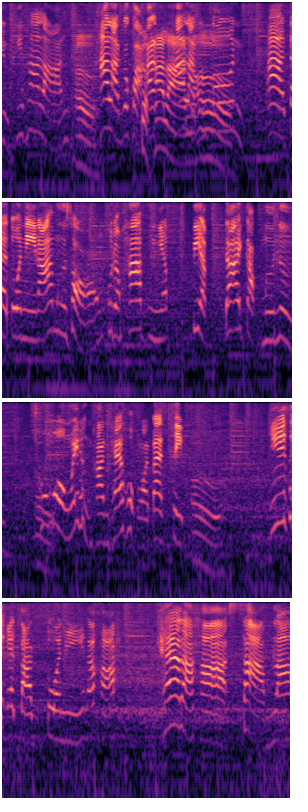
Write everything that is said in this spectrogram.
อยู่ที่ 5 ล้าน เออ 5 ล้านกว่าๆเกือบห้าล้านห้าล้านเนอะต้นๆอ่าแต่ตัวนี้นะมือสองคุณภาพเนี้ยเปรียบได้กับมือหนึ่งชั่วโมงไม่ถึงพันแค่ 680 เออ 21 ตันตัวนี้นะคะ แค่ราคา3ล้า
